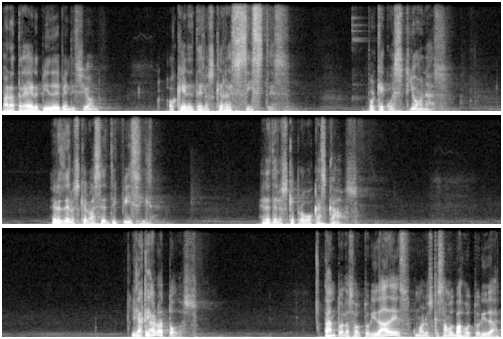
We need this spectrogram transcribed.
para traer vida y bendición. O que eres de los que resistes porque cuestionas. Eres de los que lo haces difícil. Eres de los que provocas caos. Y le aclaro a todos tanto a las autoridades como a los que estamos bajo autoridad.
